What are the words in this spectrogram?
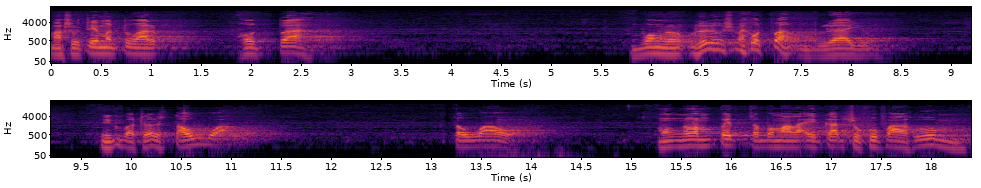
maksude metu khutbah. Wong lho wis khutbah. Mlayu niku padahal tau tau menglempit sapa malaikat suku fahum.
